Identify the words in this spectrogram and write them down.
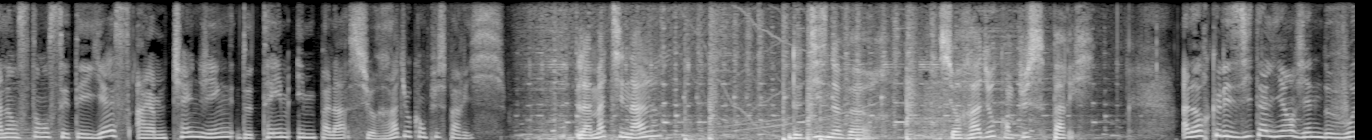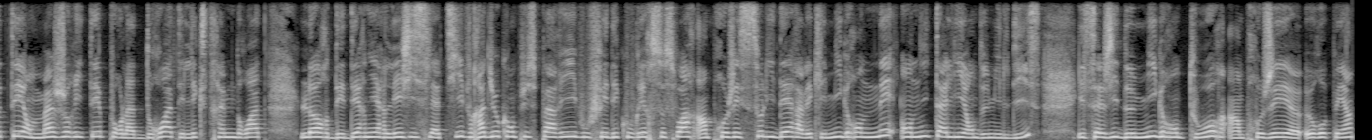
À l'instant, c'était Yes, I Am Changing de Tame Impala sur Radio Campus Paris. La matinale de 19h sur Radio Campus Paris. Alors que les Italiens viennent de voter en majorité pour la droite et l'extrême droite lors des dernières législatives, Radio Campus Paris vous fait découvrir ce soir un projet solidaire avec les migrants nés en Italie en 2010. Il s'agit de Migrant Tour, un projet euh, européen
